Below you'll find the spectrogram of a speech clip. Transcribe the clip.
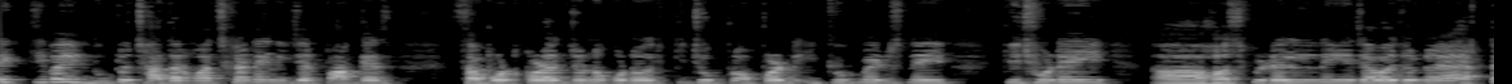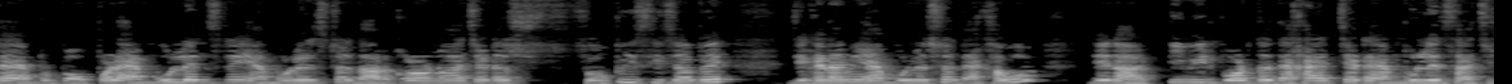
দেখছি ভাই দুটো ছাতার মাঝখানে নিজের পাকে সাপোর্ট করার জন্য কোনো কিছু প্রপার ইকুইপমেন্টস নেই, কিছু নেই। হসপিটাল নিয়ে যাওয়ার জন্য একটা প্রপার অ্যাম্বুলেন্স নেই। অ্যাম্বুলেন্সটা দাঁড় করানো আছে একটা শোপিস হিসাবে, যেখানে আমি অ্যাম্বুলেন্সটা দেখাবো যে না টিভির পর্দায় দেখা যাচ্ছে একটা অ্যাম্বুলেন্স আছে।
